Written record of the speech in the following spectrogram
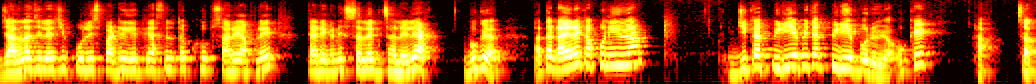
जालना जिल्ह्याची पोलीस पाटील घेतली असेल तर खूप सारे आपले त्या ठिकाणी सिलेक्ट झालेले आहेत. बघूया. आता डायरेक्ट आपण येऊया. जी काय पी डी एफ आहे त्या पी डी एफवर येऊया ओके चला.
